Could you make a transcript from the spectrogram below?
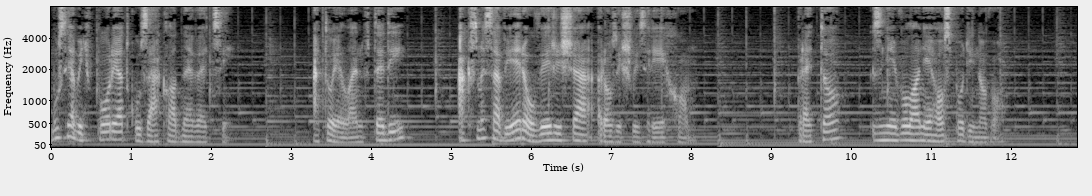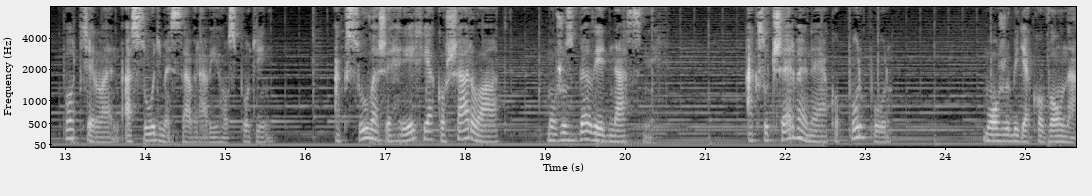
musia byť v poriadku základné veci. A to je len vtedy, ak sme sa vierou Ježiša rozišli s hriechom. Preto znie volanie hospodinovo. Poďte len a súďme sa, vraví hospodin. Ak sú vaše hriechy ako šarlát, môžu zbelieť na sneh. Ak sú červené ako purpur, môžu byť ako vlna.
